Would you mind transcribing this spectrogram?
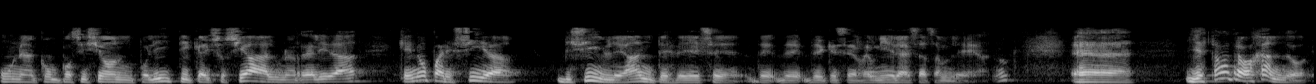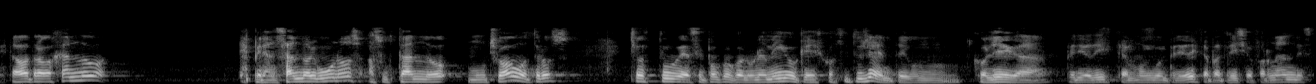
una composición política y social, una realidad que no parecía visible antes de, que se reuniera esa asamblea. Eh, y estaba trabajando, estaba trabajando esperanzando a algunos, asustando mucho a otros. Yo estuve hace poco con un amigo que es constituyente, un colega periodista, muy buen periodista, Patricio Fernández,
